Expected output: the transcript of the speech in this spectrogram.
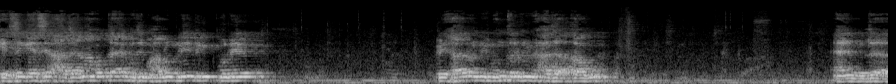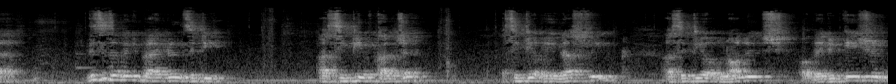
कैसे कैसे आ जाना होता है मुझे मालूम नहीं लेकिन पुणे पे हर निमंत्रण में आ जाता हूँ and this is a very vibrant city a city of culture a city of industry a city of knowledge of education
